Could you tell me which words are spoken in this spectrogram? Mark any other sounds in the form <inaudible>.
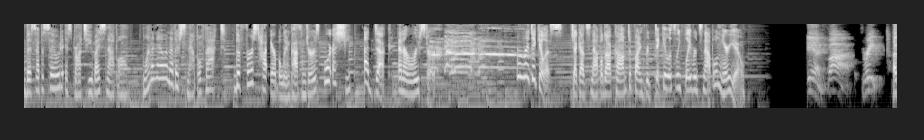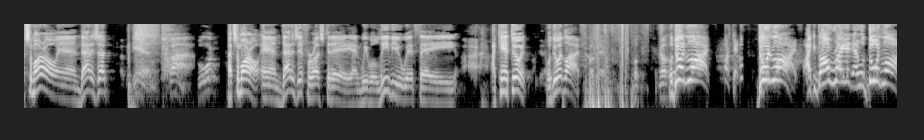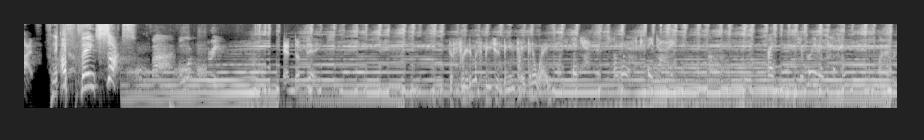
This episode is brought to you by Snapple. Want to know another Snapple fact? The first hot air balloon passengers were a sheep, a duck, and a rooster. Ridiculous. Check out snapple.com to find ridiculously flavored Snapple near you. In five, three. That's tomorrow, and that is it. In five, four. That's tomorrow, and that is it for us today. And we will leave you with a. I can't do it. We'll do it live. Okay. We'll, we'll do it live. Fuck it. Do it live. I can. I'll write it, and we'll do it live. Nick, a thing sucks. Five, four, three. End of days. The freedom of speech is being taken away. What do you think happens somewhere after they die? Um, like, do you believe in heaven? I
